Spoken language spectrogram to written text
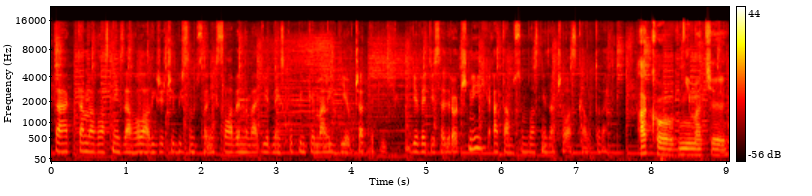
tak tam ma vlastne zavolali, že či by som sa nechcela venovať jednej skupinke malých dievčat, takých 90 ročných a tam som vlastne začala scoutovať. Ako vnímate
